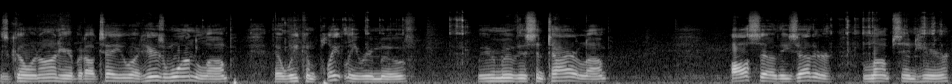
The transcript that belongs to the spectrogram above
is going on here, but I'll tell you what, here's one lump that we completely remove. We remove this entire lump. Also, these other lumps in here,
